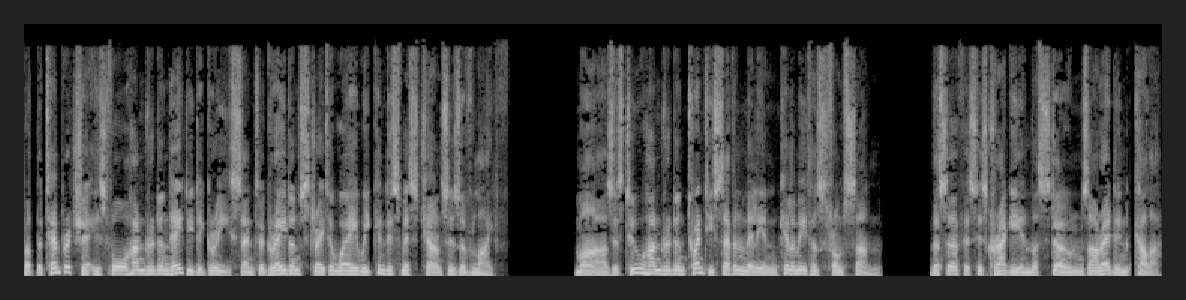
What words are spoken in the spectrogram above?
But the temperature is 480 degrees centigrade and straight away we can dismiss chances of life. Mars is 227 million kilometers from Sun. The surface is craggy and the stones are red in color.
